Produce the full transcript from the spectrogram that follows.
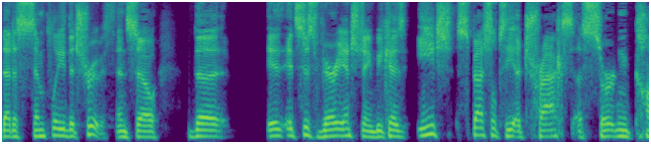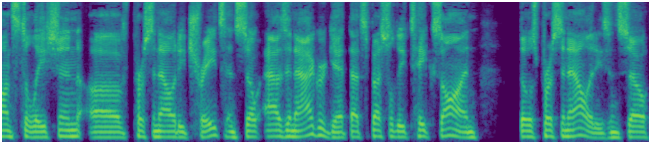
that is simply the truth. And so the, it, it's just very interesting because each specialty attracts a certain constellation of personality traits. And so, as an aggregate, that specialty takes on those personalities. And so,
